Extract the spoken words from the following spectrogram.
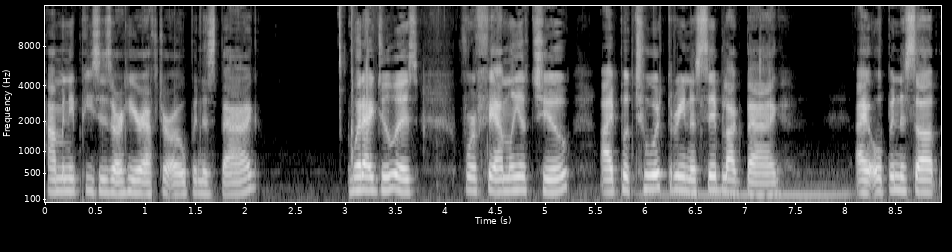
how many pieces are here after I open this bag. What I do is for a family of two, I put two or three in a Ziploc bag I open this up,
